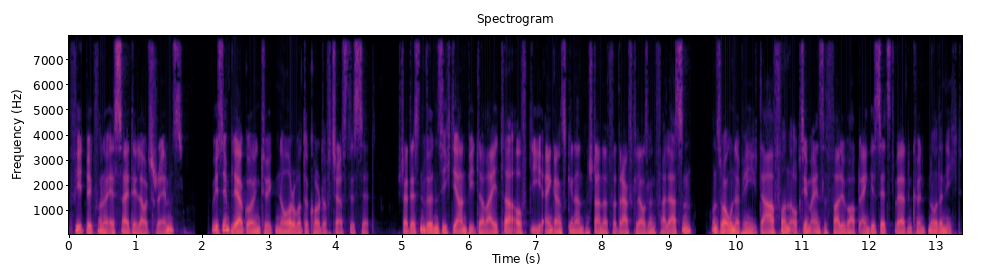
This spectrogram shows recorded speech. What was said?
Feedback von der S-Seite laut Schrems: We simply are going to ignore what the Court of Justice said. Stattdessen würden sich die Anbieter weiter auf die eingangs genannten Standardvertragsklauseln verlassen, und zwar unabhängig davon, ob sie im Einzelfall überhaupt eingesetzt werden könnten oder nicht.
